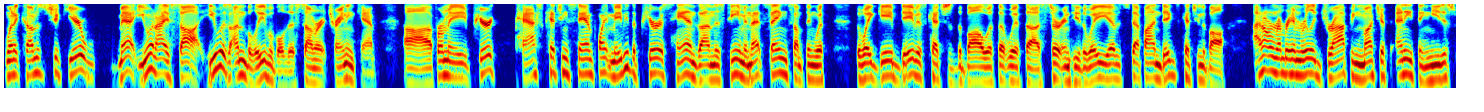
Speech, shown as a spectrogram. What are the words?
when it comes to Shakir, Matt, you and I saw he was unbelievable this summer at training camp. Uh, from a pure pass catching standpoint, maybe the purest hands on this team, and that's saying something with the way Gabe Davis catches the ball with with uh, certainty, the way you have Stefon Diggs catching the ball. I don't remember him really dropping much, if anything. He just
